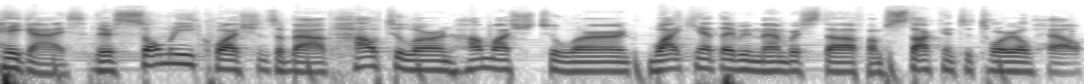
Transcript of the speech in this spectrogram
Hey guys, there's so many questions about how to learn, how much to learn, why can't I remember stuff, I'm stuck in tutorial hell.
